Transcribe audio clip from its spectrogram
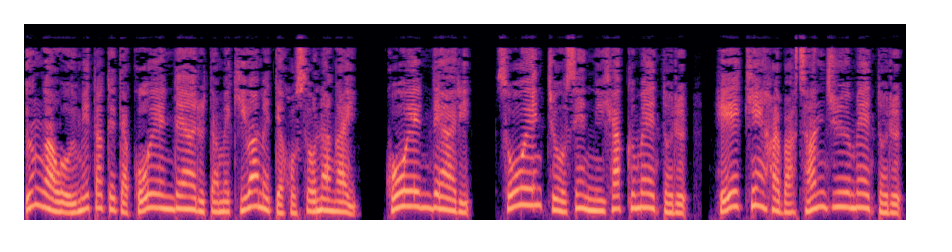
運河を埋め立てた公園であるため極めて細長い公園であり、総延長1200メートル、平均幅30メートル、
